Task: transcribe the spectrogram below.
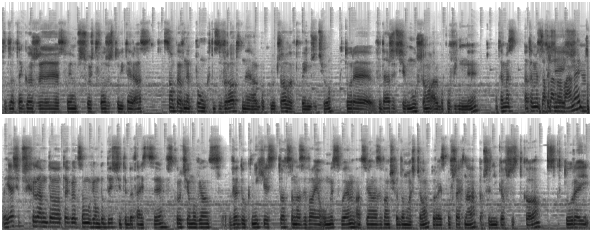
To dlatego, że swoją przyszłość tworzysz tu i teraz. Są pewne punkty zwrotne albo kluczowe w Twoim życiu, które wydarzyć się muszą albo powinny. Natomiast, natomiast Się, ja się przychylam do tego, co mówią buddyści tybetańscy. W skrócie mówiąc, według nich jest to, co nazywają umysłem, a co ja nazywam świadomością, która jest powszechna, przenika wszystko, z której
